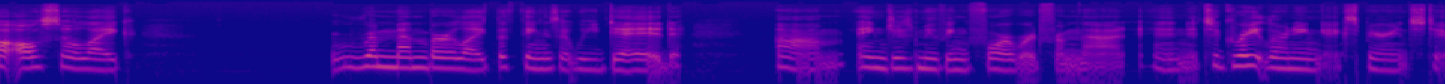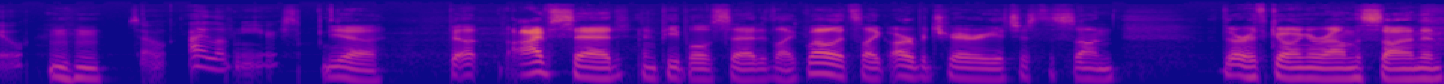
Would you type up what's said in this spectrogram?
but also like remember like the things that we did um, and just moving forward from that. And it's a great learning experience too. Mm-hmm. So I love New Year's. Yeah. But I've said, and people have said, like, well, it's like arbitrary. It's just the sun, the earth going around the sun. And,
